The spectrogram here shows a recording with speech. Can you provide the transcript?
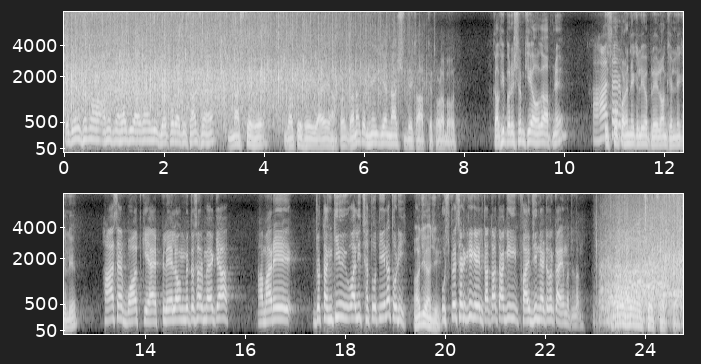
तो देखो सुनो अमित मेहरा जी आ गए हैं ये जयपुर राजस्थान से हैं। नाचते हुए गाते हुए आए यहाँ पर। गाना कभी नहीं किया नाच देखा आपके थोड़ा बहुत। काफ़ी परिश्रम किया होगा आपने हाँ इसको सर। पढ़ने के लिए और प्ले लॉन्ग खेलने के लिए? हाँ सर बहुत किया है। प्ले लॉन्ग में तो सर मैं क्या हमारे जो टंकी वाली छत होती है ना थोड़ी हाँ जी हाँ जी। उस पर चढ़ के खेलता था ताकि 5G नेटवर्क आए मतलब। अच्छा अच्छा अच्छा।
